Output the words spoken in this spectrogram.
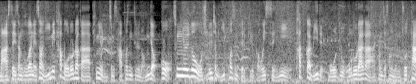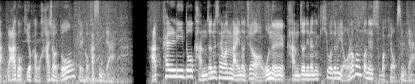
마스터 이상 구간에선 이미 탑 오로라가 픽률 2.4%를 넘겼고 승률도 51.2%를 기록하고 있으니 탑과 미드 모두 오로라가 현재 성능이 좋다라고 기억하고 가셔도 될 것 같습니다. 아칼리도 감전을 사용하는 라이너죠. 오늘 감전이라는 키워드를 여러 번 꺼낼 수밖에 없습니다.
